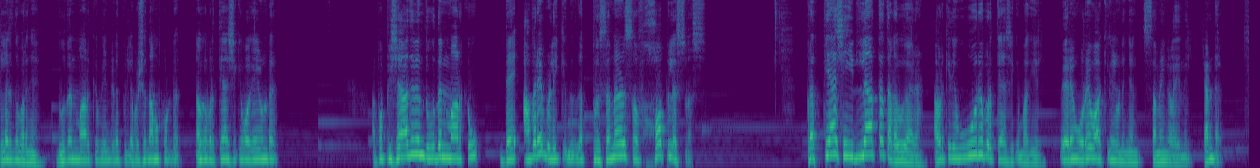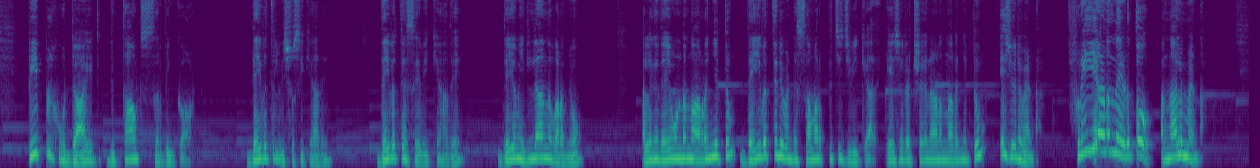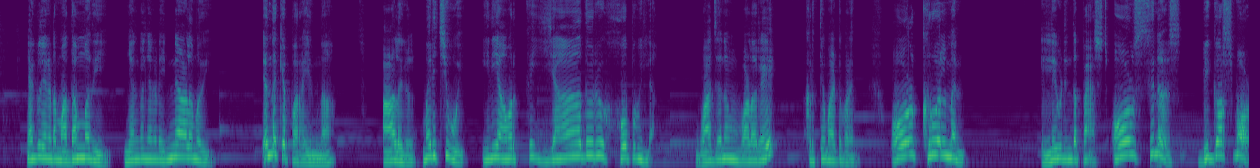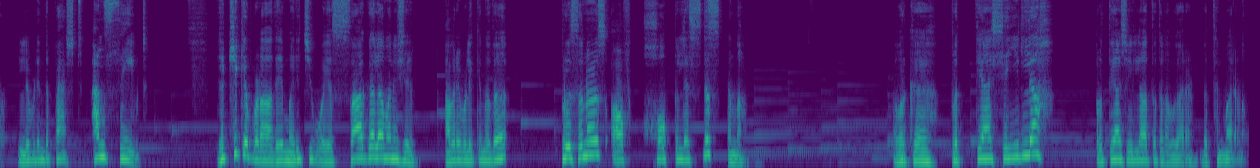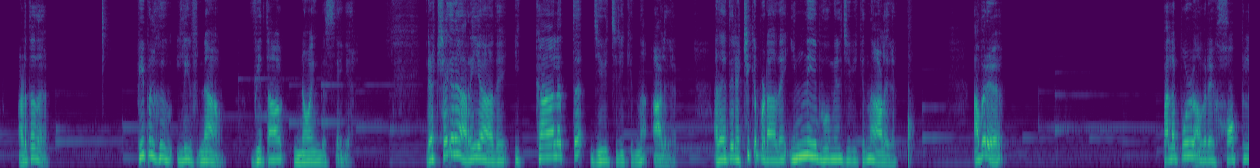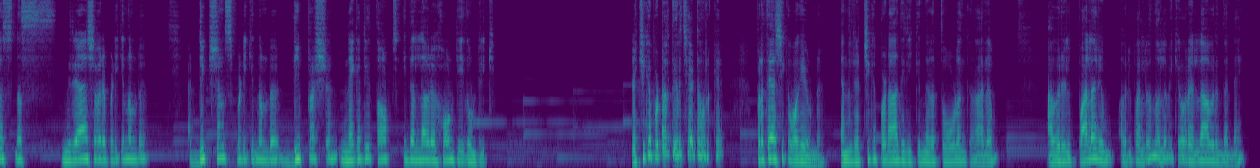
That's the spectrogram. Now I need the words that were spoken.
എല്ലാവരും പറഞ്ഞേ ദൂതന്മാർക്ക് വീണ്ടെടുപ്പില്ല. പക്ഷെ നമുക്കുണ്ട്. നമുക്ക് പ്രത്യാശയ്ക്ക് വകയുണ്ട്. അപ്പൊ പിശാചിനും ദൂതന്മാർക്കും അവരെ വിളിക്കുന്നത് പ്രിസണേഴ്സ് ഓഫ് ഹോപ്പ്ലെസ്നെസ് പ്രത്യാശയില്ലാത്ത തടവുകാരാണ്. അവർക്കിനി ഒരു പ്രത്യാശയ്ക്കും വകയില്ല. വേറെ കുറേ വാക്യങ്ങളുണ്ട് ഞാൻ സമയം കളയുന്നില്ല. രണ്ട്. People who died without serving God ദൈവത്തിൽ വിശ്വസിക്കാതെ ദൈവത്തെ സേവിക്കാതെ ദൈവം ഇല്ല എന്ന് പറഞ്ഞോ അല്ലെങ്കിൽ ദൈവം ഉണ്ടെന്ന് അറിഞ്ഞിട്ടും ദൈവത്തിന് വേണ്ടി സമർപ്പിച്ച് ജീവിക്കാതെ. യേശു രക്ഷകനാണെന്ന് അറിഞ്ഞിട്ടും യേശുവിന് വേണ്ട. ഫ്രീ ആണെന്ന് എടുത്തോ എന്നാലും വേണ്ട. ഞങ്ങൾ ഞങ്ങളുടെ മതം മതി. ഞങ്ങൾ ഞങ്ങളുടെ ഇന്ന മതി. എന്നൊക്കെ പറയുന്ന ആളുകൾ മരിച്ചുപോയി. ഇനി അവർക്ക് യാതൊരു ഹോപ്പുമില്ല. വചനം വളരെ കൃത്യമായിട്ട് പറയുന്നു. All cruel men lived in the past all sinners big or small lived in the past unsaved രക്ഷിക്കപ്പെടാതെ മരിച്ചുപോയ സകല മനുഷ്യരും അവരെ വിളിക്കുന്നത് പ്രിസണേഴ്സ് ഓഫ് ഹോപ്പ്ലെസ്നെസ് എന്നാണ്. അവർക്ക് പ്രത്യാശയില്ല. പ്രത്യാശയില്ലാത്ത തടവുകാരാണ് ബദ്ധന്മാരാണ്. അടുത്തത് people who live now without knowing the saviour രക്ഷകനെ അറിയാതെ ഇക്കാലത്ത് ജീവിച്ചിരിക്കുന്ന ആളുകൾ അതായത് രക്ഷിക്കപ്പെടാതെ ഇന്ന് ഈ ഭൂമിയിൽ ജീവിക്കുന്ന ആളുകൾ അവർ പലപ്പോഴും അവരെ ഹോപ്പ്ലെസ്നെസ് നിരാശ വരെ പിടിക്കുന്നുണ്ട്. അഡിക്ഷൻസ് പിടിക്കുന്നുണ്ട് ഡിപ്രഷൻ നെഗറ്റീവ് തോട്ട്സ് ഇതെല്ലാം അവരെ ഹോണ്ട് ചെയ്തുകൊണ്ടിരിക്കും. രക്ഷിക്കപ്പെട്ടാൽ തീർച്ചയായിട്ടും അവർക്ക് പ്രത്യാശയ്ക്ക് വകയുണ്ട്. എന്നാൽ രക്ഷിക്കപ്പെടാതിരിക്കുന്നിടത്തോളം കാലം അവരിൽ പലരും അവരിൽ പലരും എന്നല്ല മിക്കവാറും എല്ലാവരും തന്നെ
